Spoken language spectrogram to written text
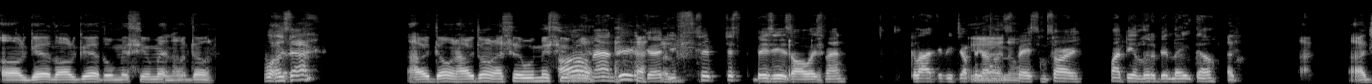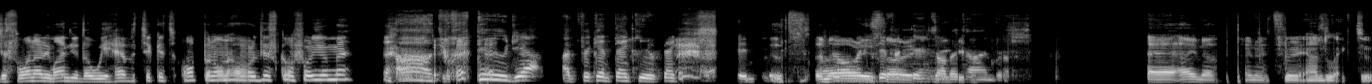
All good, all good. We miss you, man. How you doing? What was that? How you doing? How you doing? I said we miss you, Oh man. man, doing good. You just, busy as always, man. Glad to be jumping Yeah, on I the space. I'm sorry, might be a little bit late though. I just want to remind you that we have tickets open on our Discord for you, man. Oh, dude, yeah. I freaking thank you, thank you. It's, So no, many sorry. different things all the you. time, bro. Uh, I know, I know. It's very hard, like to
